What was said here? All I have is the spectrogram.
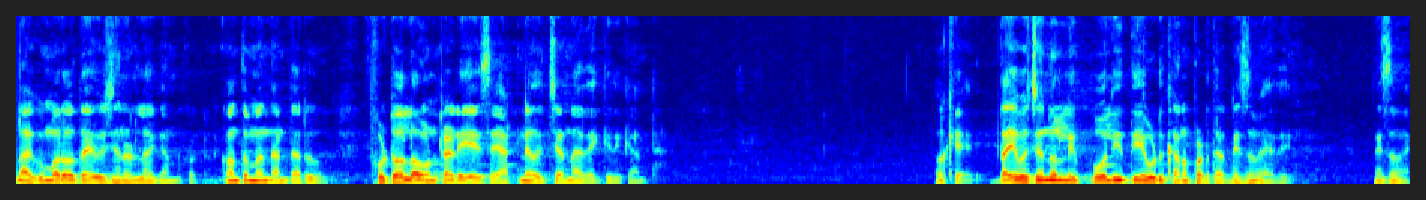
నాకు మరో దైవజనుడిలాగా కనపడ్డాడు కొంతమంది అంటారు ఫోటోలో ఉంటాడు వేసే అట్నే వచ్చాడు నా దగ్గరికి అంట. ఓకే దైవజనుల్ని పోలి దేవుడు కనపడతాడు. నిజమే అది. నిజమే.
